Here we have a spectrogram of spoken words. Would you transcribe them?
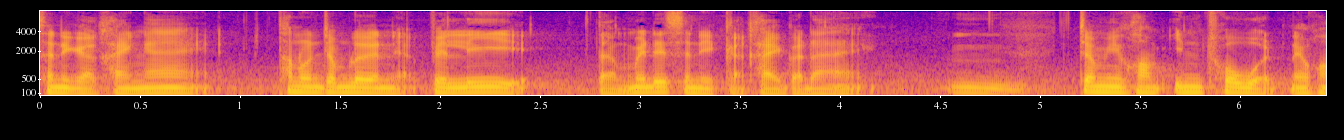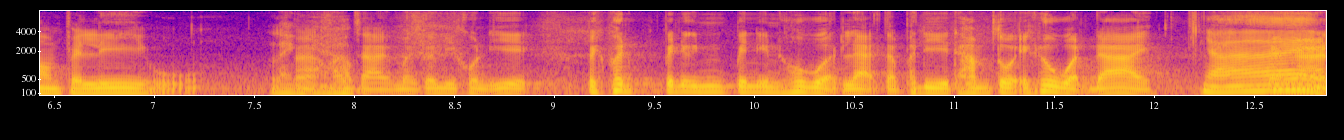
สนิทกับใครง่ายถนนจำเริญเนี่ย friendly แต่ไม่ได้สนิทกับใครก็ได้อืมจะมีความ introvert ในความ friendly อยู่ อะไรอย่างอ่าเงี้ยคเข้ารับใจมันก็มีคนที่เป็นเป็นเป็นเป็น introvert แหละแต่พอดีทำตัว extrovert ได้ใช่แต่งาน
